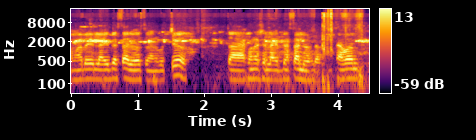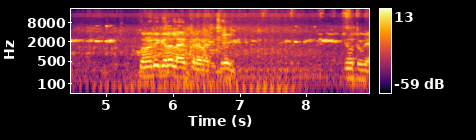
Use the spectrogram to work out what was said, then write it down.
আমাদের এই লাইভটা চালু হচ্ছে না বুঝছ? তা এখন এসে লাইভটা চালু হলো। এখন কোনোটি গেলে লাইভ করে পাচ্ছি ইউটিউবে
